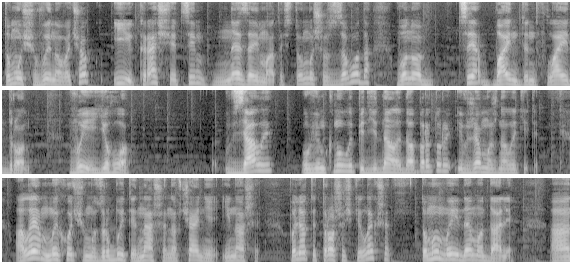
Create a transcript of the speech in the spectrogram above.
тому що ви новачок і краще цим не займатись, тому що з завода воно це bind and fly дрон. Ви його взяли, увімкнули, під'єднали до апаратури і вже можна летіти. Але ми хочемо зробити наше навчання і наші польоти трошечки легше, тому ми йдемо далі. А,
